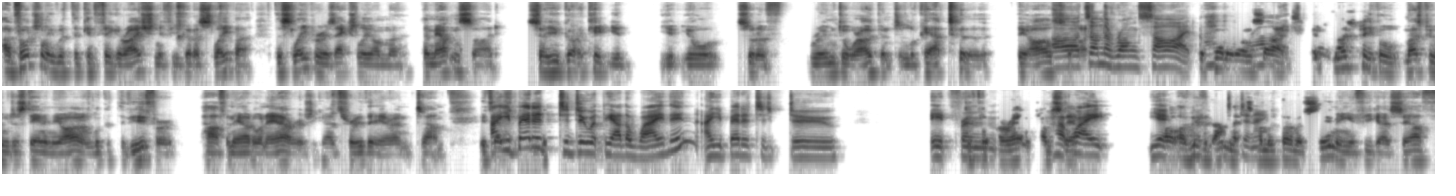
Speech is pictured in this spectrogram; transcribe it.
unfortunately, with the configuration, if you've got a sleeper, the sleeper is actually on the, the mountainside, So you've got to keep your your, your sort of room door open to look out to the aisle. Oh, side. it's on the wrong side. It's Oh, on the wrong right. side. Most people, most people just stand in the aisle and look at the view for half an hour to an hour as you go through there. And um, it's Are you better to do it the other way then? Are you better to do it from around come south. way? Yeah, Oh, I've never done that, so I'm, but I'm assuming if you go south,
